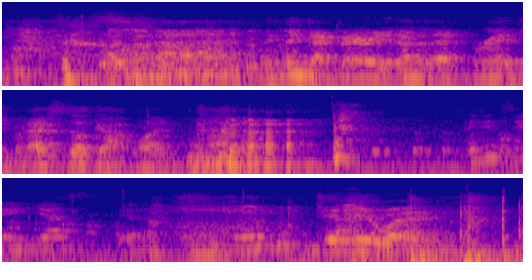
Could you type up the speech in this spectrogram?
I think I buried it under that bridge, but I've still got one. I didn't say yes. Yeah. Take me away.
